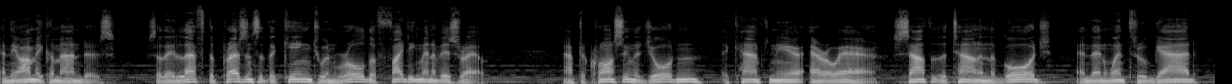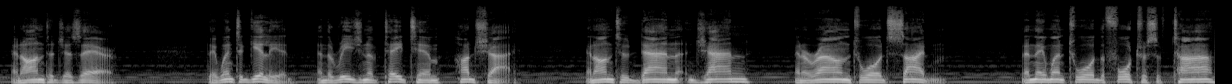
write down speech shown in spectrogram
and the army commanders, so they left the presence of the king to enroll the fighting men of Israel. After crossing the Jordan, they camped near Aroer, south of the town in the gorge, and then went through Gad and on to Jazer. They went to Gilead and the region of Tahtim Hodshai, and on to Dan Jaan, and around toward Sidon. Then they went toward the fortress of Tyre,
